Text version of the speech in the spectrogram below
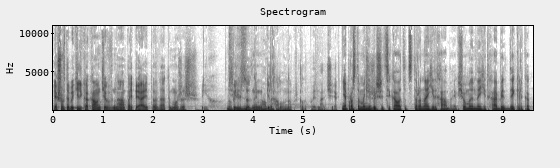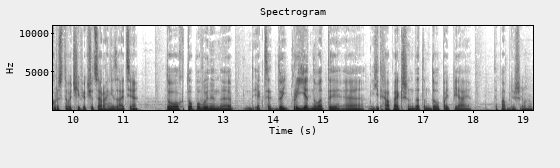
Якщо в тебе кілька аккаунтів на PyPI, то да, ти можеш їх ну, всіх з одним GitHub, наприклад, поєднати. Чи як Ні, просто мені більше цікава тут сторона GitHub. Якщо в мене на GitHub декілька користувачів, якщо це організація, то хто повинен е, як це, до, приєднувати е, GitHub Action да, там, до PyPI та паблішингу?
